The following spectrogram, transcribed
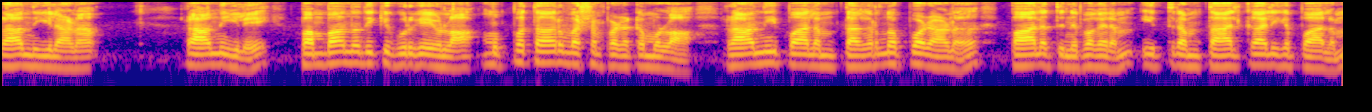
റാന്നിയിലാണ്. റാന്നിയിലെ പമ്പാ നദിക്ക് കുറുകെയുള്ള മുപ്പത്താറ് വർഷം പഴക്കമുള്ള റാന്നി പാലം തകർന്നപ്പോഴാണ് പാലത്തിന് പകരം ഇത്തരം താൽക്കാലിക പാലം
